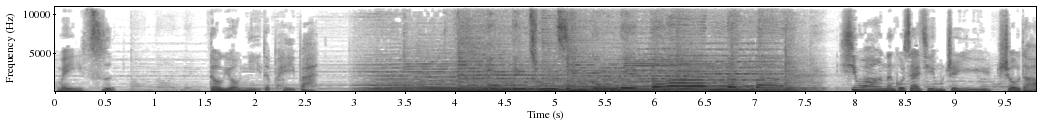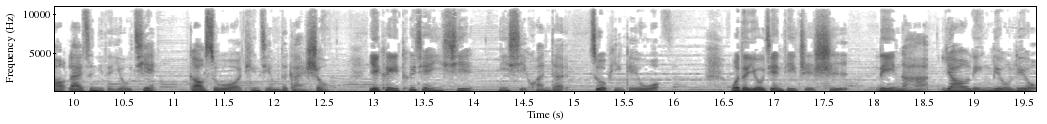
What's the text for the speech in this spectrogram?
每一次都有你的陪伴。希望能够在节目之余收到来自你的邮件，告诉我听节目的感受，也可以推荐一些你喜欢的作品给我。我的邮件地址是丽娜幺零六六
